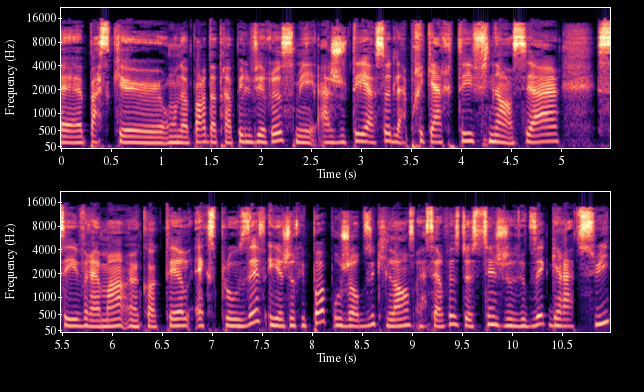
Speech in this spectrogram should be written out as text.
euh, parce que on a peur d'attraper le virus, mais ajouter à ça de la précarité financière, c'est vraiment un cocktail explosif. Et il y a Jury Pop aujourd'hui qui lance un service de soutien juridique gratuit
